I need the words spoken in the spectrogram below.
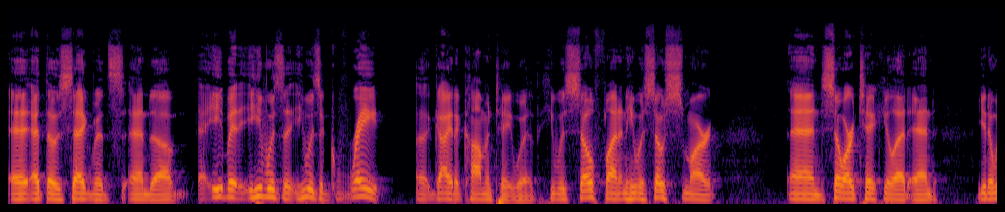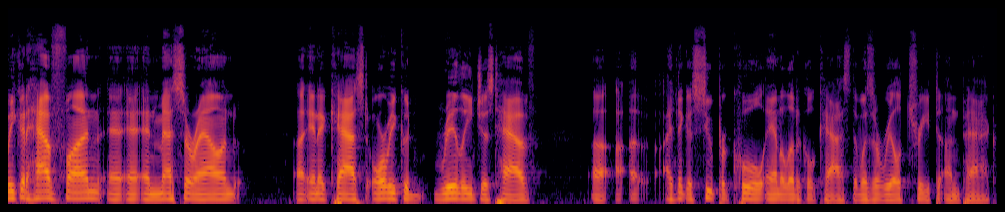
at, at, those segments, and uh, he, but he was a, he was a great uh, guy to commentate with. He was so fun, and he was so smart and so articulate, and you know we could have fun and, and mess around uh, in a cast, or we could really just have, uh, a, I think, a super cool analytical cast that was a real treat to unpack.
